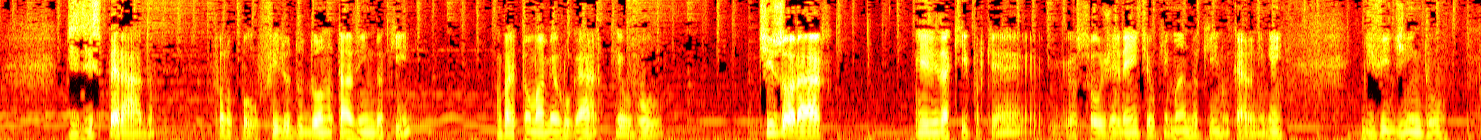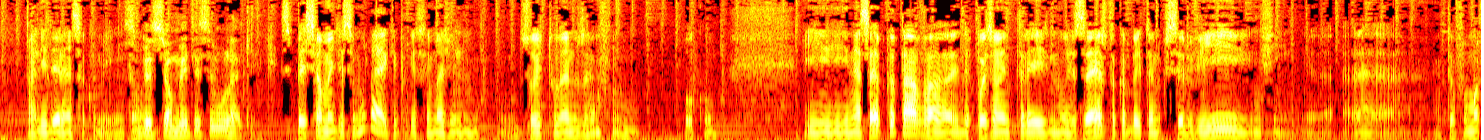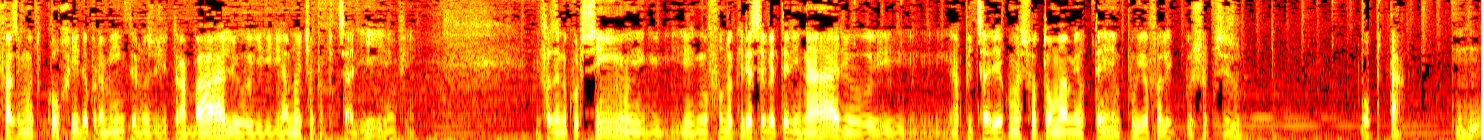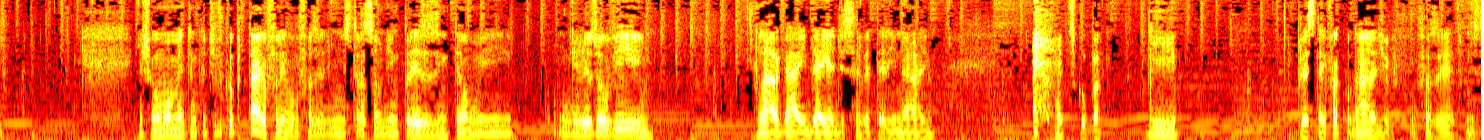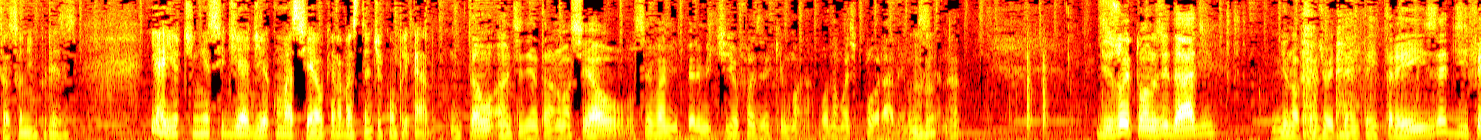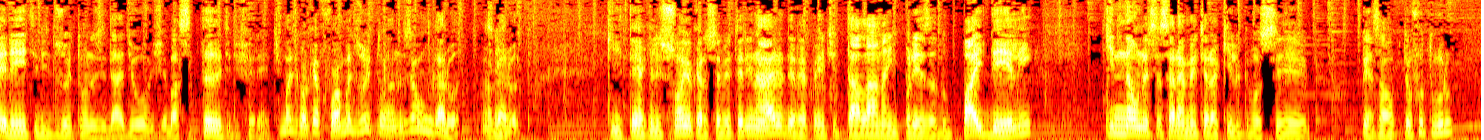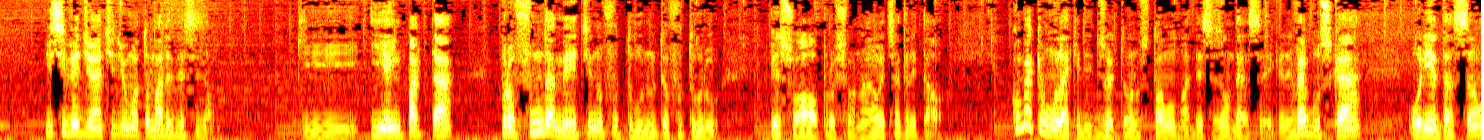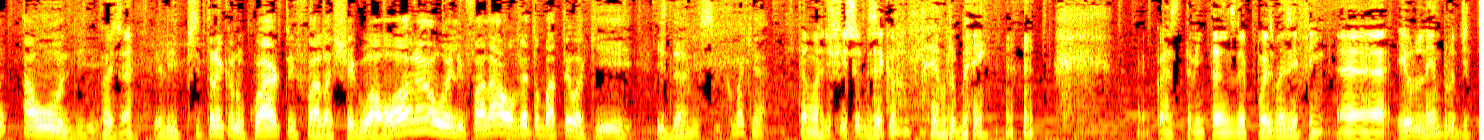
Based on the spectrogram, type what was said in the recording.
desesperado, falou, pô, o filho do dono tá vindo aqui, vai tomar meu lugar, eu vou tesourar ele daqui porque eu sou o gerente, eu que mando aqui, não quero ninguém dividindo a liderança comigo. Então, Especialmente esse moleque. especialmente esse moleque, porque você imagina, 18 anos é um pouco. E nessa época eu tava. Depois eu entrei no exército, acabei tendo que servir, enfim. é, é, então foi uma fase muito corrida para mim em termos de trabalho e à noite ia pra pizzaria, enfim. E fazendo cursinho, e, e no fundo eu queria ser veterinário, e a pizzaria começou a tomar meu tempo, e eu falei, puxa, eu preciso optar. Uhum. E chegou um momento em que eu tive que optar. Eu falei, vou fazer administração de empresas então e, e resolvi largar a ideia de ser veterinário. Desculpa. E prestei faculdade, fui fazer administração de empresas. E aí eu tinha esse dia a dia com o Maciel que era bastante complicado. Então, antes de entrar no Maciel, você vai me permitir eu fazer aqui uma. Vou dar uma explorada em você, Uhum. né? 18 anos de idade, 1983, é diferente de 18 anos de idade hoje, é bastante diferente. Mas de qualquer forma, 18 anos é um garoto, é um Sim. garoto que tem aquele sonho, eu quero ser veterinário, de repente está lá na empresa do pai dele, que não necessariamente era aquilo que você pensava para o teu futuro, e se vê diante de uma tomada de decisão que ia impactar profundamente no futuro, no teu futuro pessoal, profissional, etc e tal. Como é que um moleque de 18 anos toma uma decisão dessa aí? Ele vai buscar orientação aonde? Pois é. Ele se tranca no quarto e fala, chegou a hora, ou ele fala, ah, o vento bateu aqui e dane-se. Como é que é? Então, é difícil dizer que eu lembro bem. Quase 30 anos depois, mas enfim. é, eu lembro de,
